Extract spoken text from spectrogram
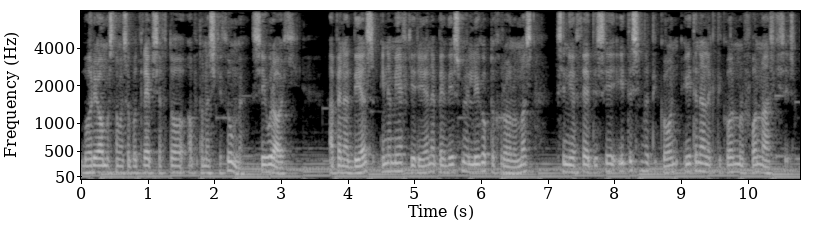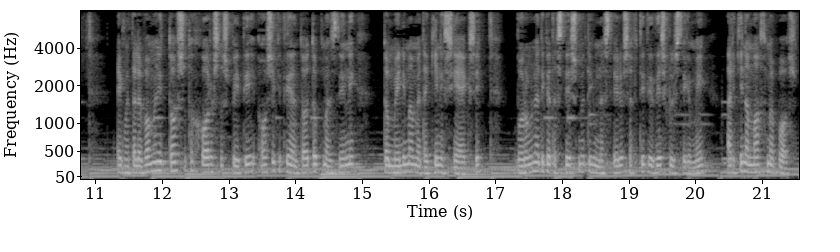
Μπορεί όμως να μας αποτρέψει αυτό από το να ασκηθούμε, σίγουρα όχι. Απέναντίας είναι μια ευκαιρία να επενδύσουμε λίγο από το χρόνο μας στην υιοθέτηση είτε συμβατικών είτε εναλλακτικών μορφών άσκησης. Εκμεταλλευόμενοι τόσο το χώρο στο σπίτι όσο και τη δυνατότητα που μας δίνει το μήνυμα μετακίνηση 6, μπορούμε να αντικαταστήσουμε το γυμναστήριο σε αυτή τη δύσκολη στιγμή, αρκεί να μάθουμε πώς.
